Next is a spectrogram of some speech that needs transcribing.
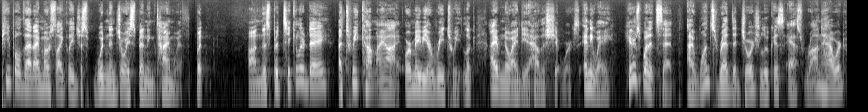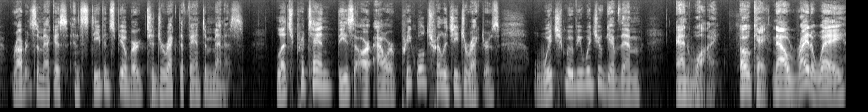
people that I most likely just wouldn't enjoy spending time with. But on this particular day, a tweet caught my eye, or maybe a retweet. Look, I have no idea how this shit works. Anyway, here's what it said I once read that George Lucas asked Ron Howard, Robert Zemeckis, and Steven Spielberg to direct The Phantom Menace. Let's pretend these are our prequel trilogy directors. Which movie would you give them and why? Okay, now right away,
